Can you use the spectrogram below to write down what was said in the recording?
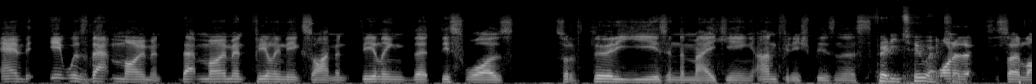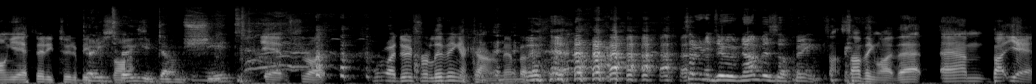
And it was that moment, that moment, feeling the excitement, feeling that this was sort of 30 years in the making, unfinished business. 32 actually. Wanted it for so long. Yeah, 32 to be 32, precise. you dumb shit. Yeah, that's right. what do I do for a living? I can't remember. Something to do with numbers, I think. Something like that. Um, but yeah,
